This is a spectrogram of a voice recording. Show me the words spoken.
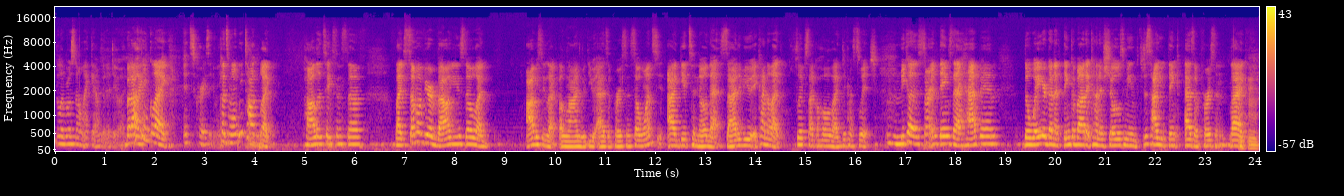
the liberals don't like it, I'm gonna do it. But I think like it's crazy to me. Because when we talk like politics and stuff, like some of your values though, like obviously like align with you as a person. So once I get to know that side of you, it kind of like flips like a whole like different switch. Mhm. Because certain things that happen, the way you're gonna think about it kind of shows me just how you think as a person. Like Mhm.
